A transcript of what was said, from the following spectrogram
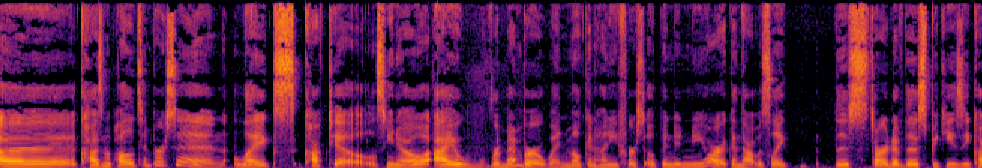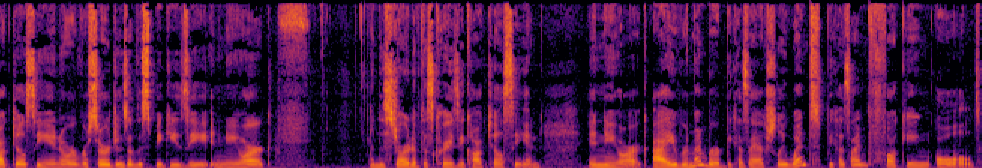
a cosmopolitan person likes cocktails. You know, I remember when Milk and Honey first opened in New York, and that was like the start of the speakeasy cocktail scene or resurgence of the speakeasy in New York. and the start of this crazy cocktail scene in New York. I remember because I actually went because I'm fucking old.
